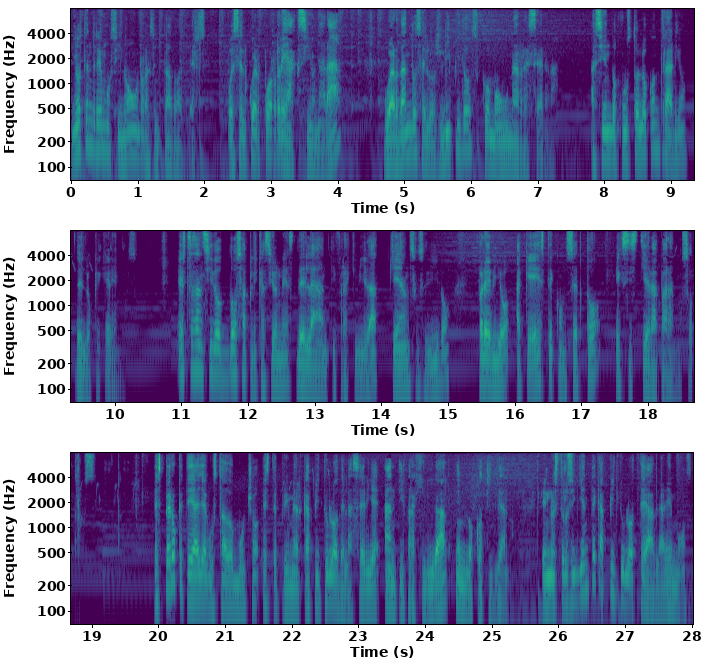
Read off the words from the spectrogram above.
no tendremos sino un resultado adverso, pues el cuerpo reaccionará guardándose los lípidos como una reserva, haciendo justo lo contrario de lo que queremos. Estas han sido dos aplicaciones de la antifragilidad que han sucedido previo a que este concepto existiera para nosotros. Espero que te haya gustado mucho este primer capítulo de la serie Antifragilidad en lo cotidiano. En nuestro siguiente capítulo te hablaremos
